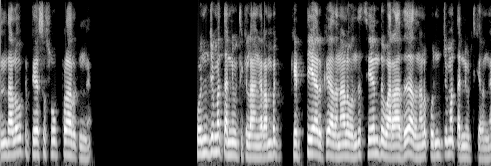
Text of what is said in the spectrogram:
அந்த அளவுக்கு டேஸ்ட்டு சூப்பராக இருக்குங்க. கொஞ்சமாக தண்ணி ஊற்றிக்கலாங்க ரொம்ப கெட்டியாக இருக்குது அதனால் வந்து சேர்ந்து வராது. அதனால் கொஞ்சமாக தண்ணி ஊற்றிக்கிறேங்க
